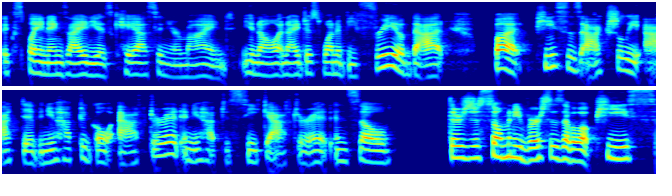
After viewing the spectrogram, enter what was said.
explain anxiety as chaos in your mind, you know, and I just want to be free of that. But peace is actually active and you have to go after it and you have to seek after it. And so there's just so many verses about peace.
